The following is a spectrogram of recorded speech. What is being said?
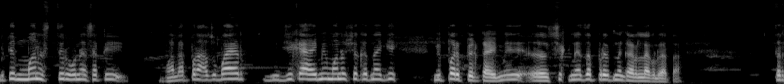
मग ते मन स्थिर होण्यासाठी मला पण अजून बाहेर जे काय आहे मी म्हणू शकत नाही की मी परफेक्ट आहे. मी शिकण्याचा प्रयत्न करायला लागलो आता. तर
